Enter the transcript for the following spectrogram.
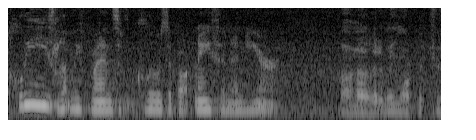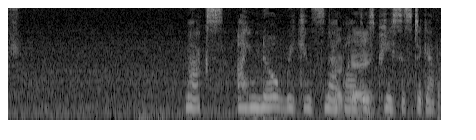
Please let me find some clues about Nathan in here. oh no, did it make more pictures? Max, I know we can snap all these pieces together.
